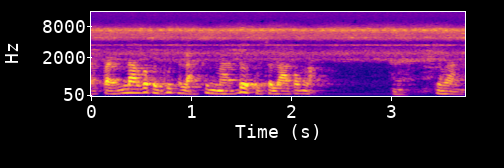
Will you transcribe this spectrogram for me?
ออกไปเราก็เป็นผู้ฉลาดขึ้นมาด้วยกุศลของเราจะว่าไง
